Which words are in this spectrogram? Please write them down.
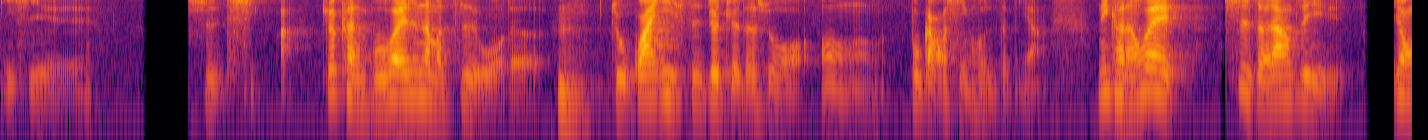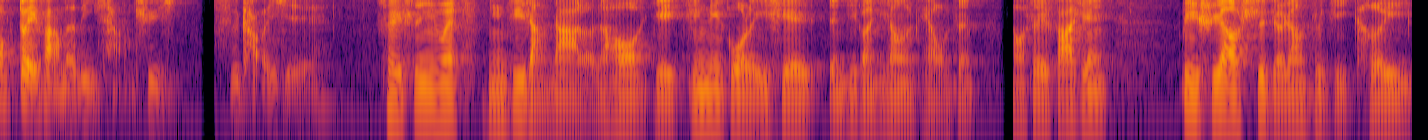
一些事情吧，就可能不会是那么自我的，嗯，主观意识就觉得说，嗯，不高兴或者怎么样，你可能会试着让自己用对方的立场去思考一些。所以是因为年纪长大了，然后也经历过了一些人际关系上的调整，然后所以发现必须要试着让自己可以。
